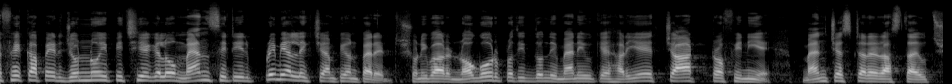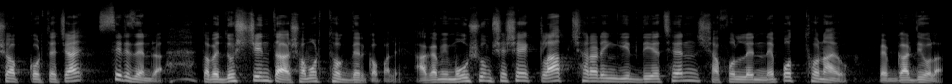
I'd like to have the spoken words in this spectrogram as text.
এফএ কাপের জন্যই পিছিয়ে গেল ম্যান সিটির প্রিমিয়ার লিগ চ্যাম্পিয়ন প্যারেড। শনিবার নগর প্রতিদ্বন্দ্বী ম্যানিউকে হারিয়ে চার ট্রফি নিয়ে ম্যানচেস্টারের রাস্তায় উৎসব করতে চায় সিটিজেনরা। তবে দুশ্চিন্তা সমর্থকদের কপালে। আগামী মৌসুম শেষে ক্লাব ছাড়ার ইঙ্গিত দিয়েছেন সাফল্যের নেপথ্য নায়ক পেপ গার্দিওলা।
